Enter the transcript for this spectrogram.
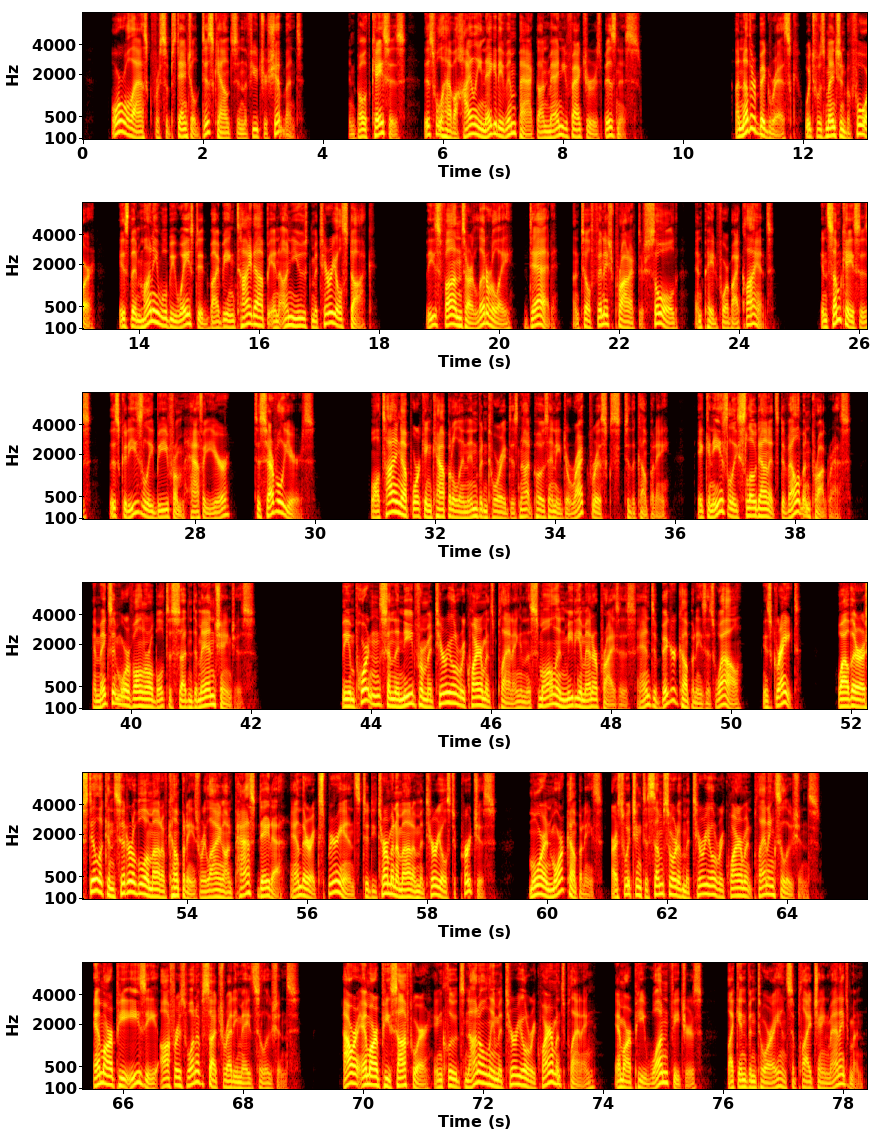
or will ask for substantial discounts in the future shipment. In both cases, this will have a highly negative impact on manufacturer's business. Another big risk, which was mentioned before, is that money will be wasted by being tied up in unused material stock. These funds are literally dead until finished product is sold and paid for by client. In some cases, this could easily be from half a year to several years. While tying up working capital in inventory does not pose any direct risks to the company, it can easily slow down its development progress and makes it more vulnerable to sudden demand changes. The importance and the need for material requirements planning in the small and medium enterprises, and to bigger companies as well, is great. While there are still a considerable amount of companies relying on past data and their experience to determine amount of materials to purchase, more and more companies are switching to some sort of material requirement planning solutions. MRPeasy offers one of such ready-made solutions. Our MRP software includes not only material requirements planning, MRP1 features like inventory and supply chain management,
